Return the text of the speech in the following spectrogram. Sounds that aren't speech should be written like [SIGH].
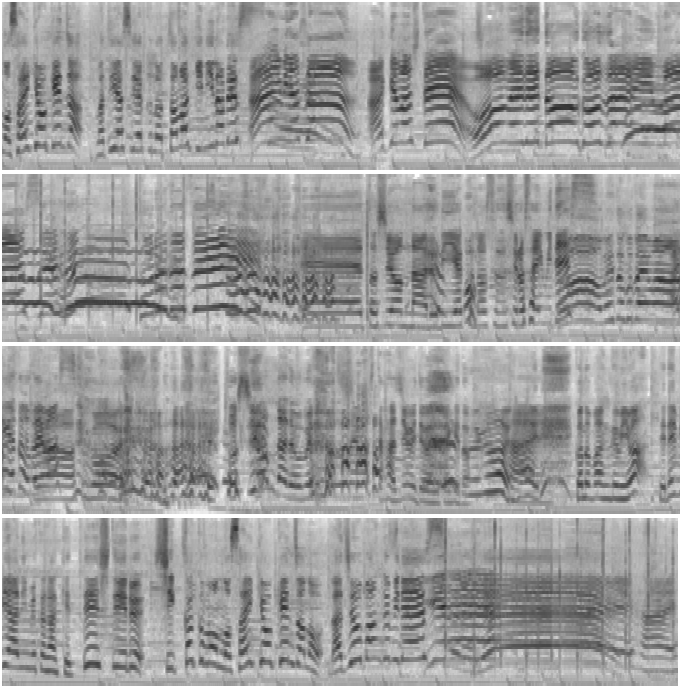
の最強賢者マティアス役の玉木里奈です。はい皆さん明けましておめでとうございます。トラだぜえー、年女ルリー役の鈴代さゆみです。あーおめでとうございます。ありがとうございます。やーす年女でおめでとうございますって初めて言われたけど。ごい。すごい、はい。この番組はテレビアニメ化が決定している失格門の最強賢者のラジオ番組です。イエーイ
